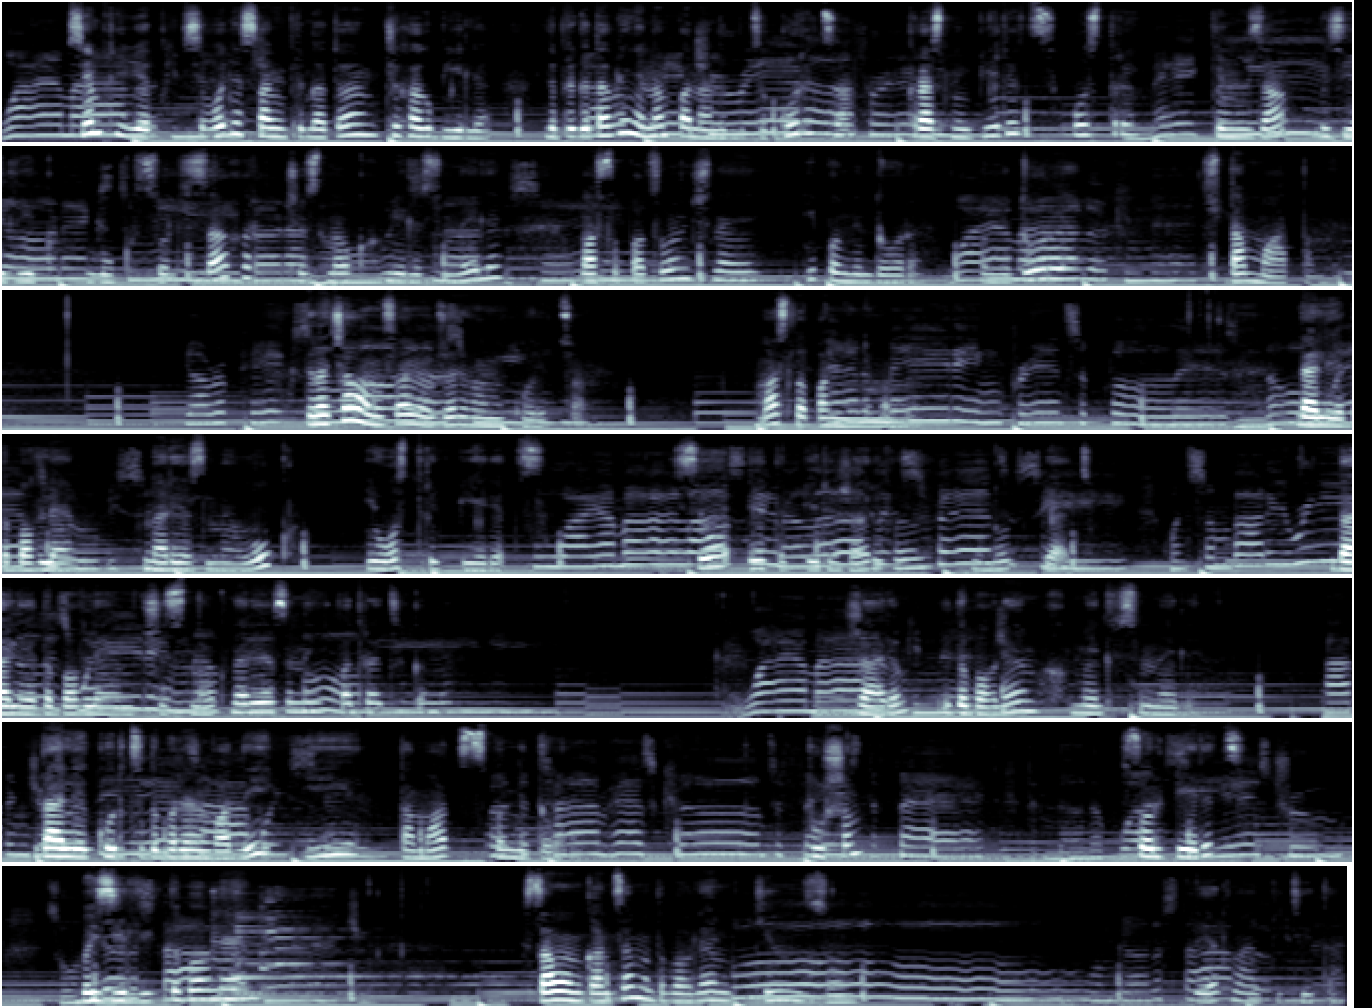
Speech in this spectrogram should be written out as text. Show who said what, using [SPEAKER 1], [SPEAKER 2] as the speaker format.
[SPEAKER 1] Всем привет! Сегодня с вами приготовим чехарбили. Для приготовления нам понадобится курица, красный перец острый, кинза, базилик, лук, соль, сахар, чеснок, хмель и сунели, масло подсолнечное и помидоры. Помидоры с томатом. Для начала мы с вами обжариваем курицу. Масло по минимуму. Далее добавляем нарезанный лук, и острый перец. Все это пережариваем минут 5. Далее добавляем чеснок, нарезанный квадратиками. Жарим и добавляем хмель сунели. Далее курицу добавляем воды и томат с помидором. Тушим. Соль, перец. Базилик добавляем. В самом конце мы добавляем кинзу. Приятного аппетита!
